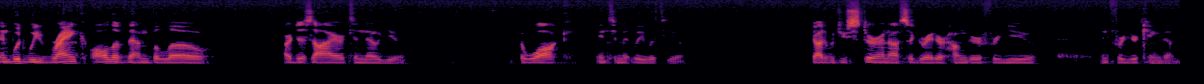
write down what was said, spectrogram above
And would we rank all of them below our desire to know you, to walk intimately with you? God, would you stir in us a greater hunger for you and for your kingdom?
